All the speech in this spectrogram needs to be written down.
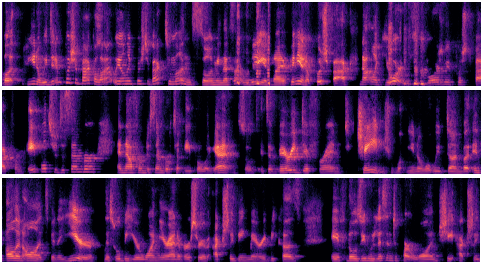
But you know, we didn't push it back a lot. We only pushed it back two months. So I mean, that's not really, in my opinion, a pushback. Not like yours. yours we pushed back from April to December, and now from December to April again. So it's a very different change. What you know what we've done. But in all in all, it's been a year. This will be your one year anniversary of actually being married because if those of you who listened to part one, she actually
